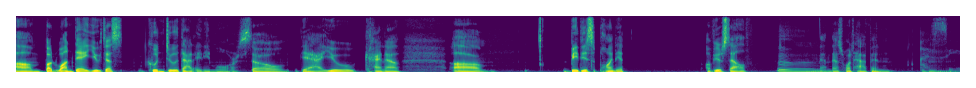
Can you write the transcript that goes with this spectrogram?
um, but one day you just couldn't do that anymore so yeah you kind of um, be disappointed of yourself and that's what happened I see.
